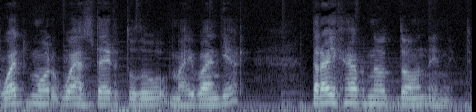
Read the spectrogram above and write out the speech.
What more was there to do my vineyard that I have not done in it?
